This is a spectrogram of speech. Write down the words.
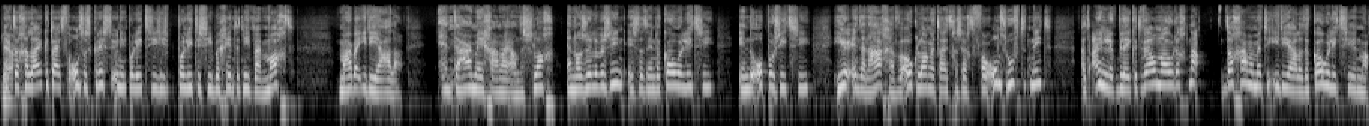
En tegelijkertijd voor ons als ChristenUnie-politici politici begint het niet bij macht, maar bij idealen. En daarmee gaan wij aan de slag. En dan zullen we zien, is dat in de coalitie, in de oppositie. Hier in Den Haag hebben we ook lange tijd gezegd: voor ons hoeft het niet. Uiteindelijk bleek het wel nodig. Nou, dan gaan we met de idealen de coalitie in, maar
